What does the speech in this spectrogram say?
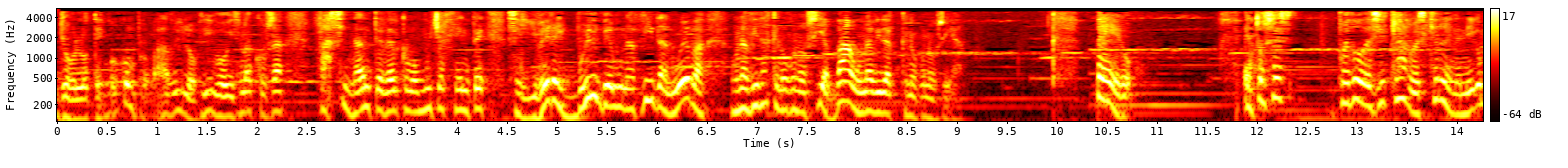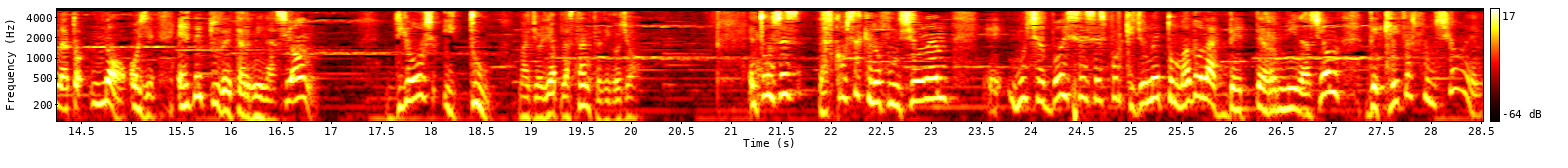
Yo lo tengo comprobado y lo vivo. Y es una cosa fascinante ver cómo mucha gente se libera y vuelve a una vida nueva, una vida que no conocía, va a una vida que no conocía. Pero, entonces, puedo decir, claro, es que el enemigo me ató. No, oye, es de tu determinación. Dios y tú, mayoría aplastante, digo yo. Entonces, las cosas que no funcionan eh, muchas veces es porque yo no he tomado la determinación de que ellas funcionen.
